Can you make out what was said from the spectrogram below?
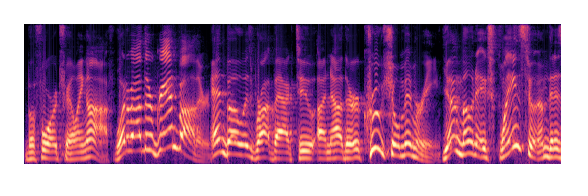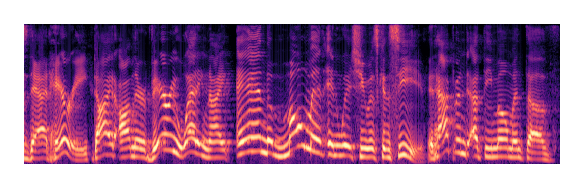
before trailing off. What about their grandfather? And Beau is brought back to another crucial memory. Young Mona explains to him that his dad Harry died on their very wedding night and the moment in which he was conceived. It happened at the moment of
